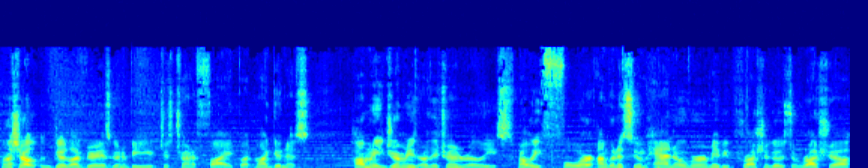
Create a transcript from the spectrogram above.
I'm not sure how good Liberia is going to be just trying to fight, but my goodness. How many Germanys are they trying to release? Probably four. I'm going to assume Hanover, maybe Prussia goes to Russia,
